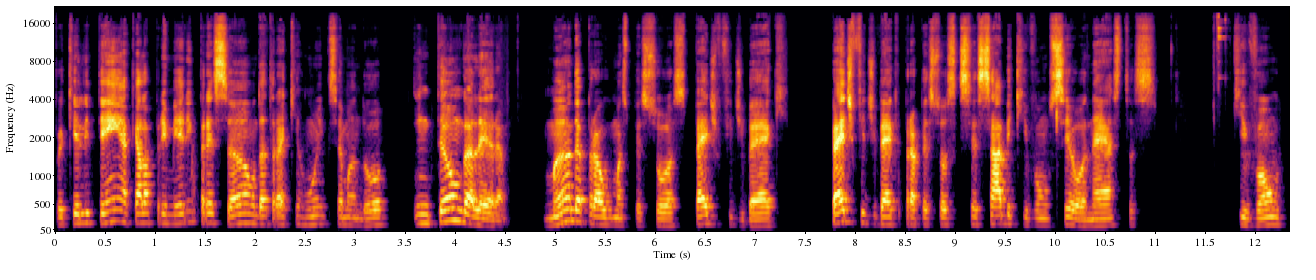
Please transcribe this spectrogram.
porque ele tem aquela primeira impressão da track ruim que você mandou. Então, galera, manda para algumas pessoas, pede feedback, pede feedback para pessoas que você sabe que vão ser honestas, que vão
